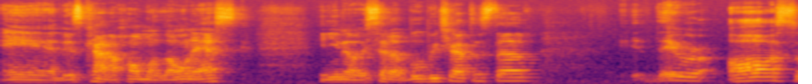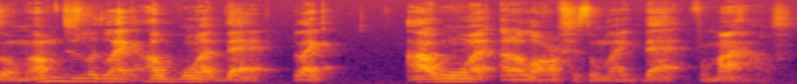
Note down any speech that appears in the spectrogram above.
and it's kind of Home Alone esque. You know, he set up booby traps and stuff. They were awesome. I'm just looking like I want that. Like I want an alarm system like that for my house.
